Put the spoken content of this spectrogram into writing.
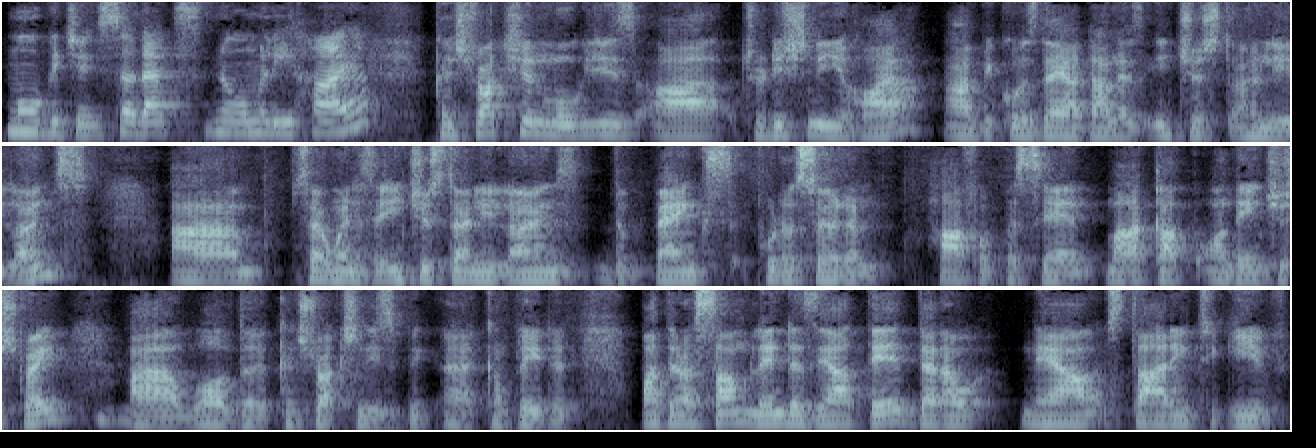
mortgages. So that's normally higher. Construction mortgages are traditionally higher uh, because they are done as interest only loans. Um, so when it's interest only loans, the banks put a certain half a percent markup on the interest rate uh, while the construction is uh, completed. But there are some lenders out there that are now starting to give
